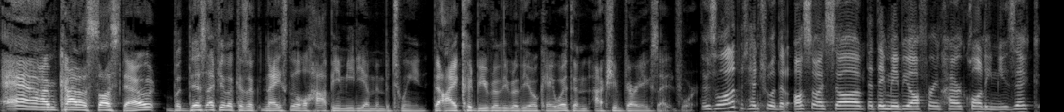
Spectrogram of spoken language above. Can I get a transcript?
eh, I'm kind of sussed out. But this I feel like is a nice little happy medium in between that I could be really, really okay with and actually very excited for. There's a lot of potential with it. Also, I saw that they may be offering higher quality music,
